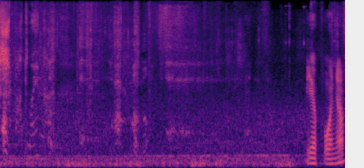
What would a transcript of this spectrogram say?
Шмат лайна. Я поняв.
